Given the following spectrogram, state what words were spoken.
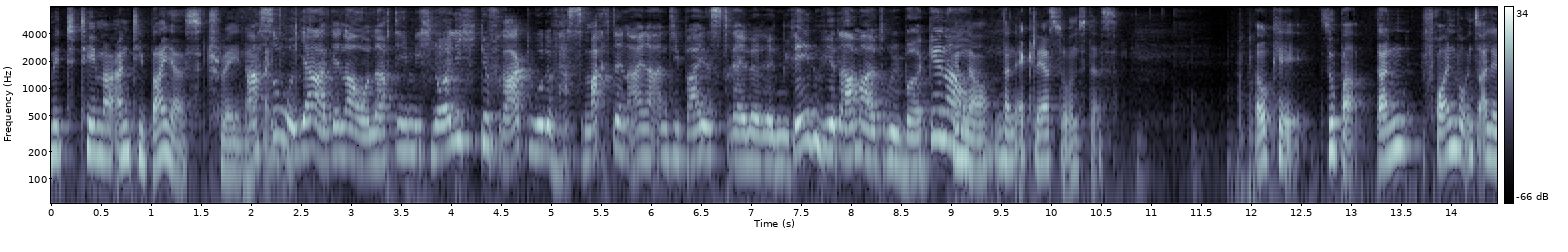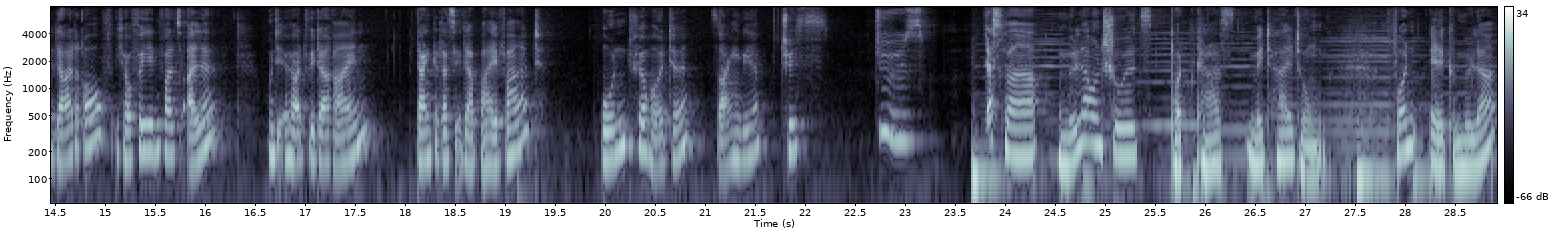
Mit Thema Anti-Bias-Trainer. Ach so, ja, genau. Nachdem ich neulich gefragt wurde, was macht denn eine Anti-Bias-Trainerin? Reden wir da mal drüber. Genau. Genau, und dann erklärst du uns das. Okay, super. Dann freuen wir uns alle darauf. Ich hoffe jedenfalls alle. Und ihr hört wieder rein. Danke, dass ihr dabei wart. Und für heute sagen wir Tschüss. Tschüss. Das war Müller und Schulz Podcast mit Haltung von Elke Müller,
